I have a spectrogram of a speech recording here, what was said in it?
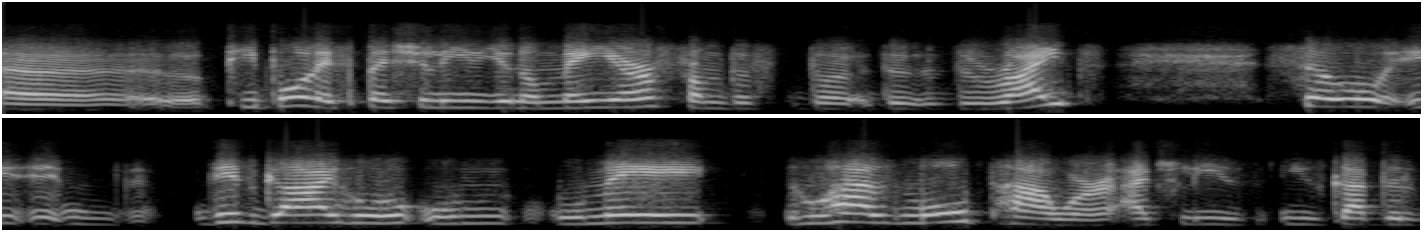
uh, people, especially, you know, mayor from the, the, the, the right. So it, it, this guy who, who, who may who has more power actually he's, got the,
